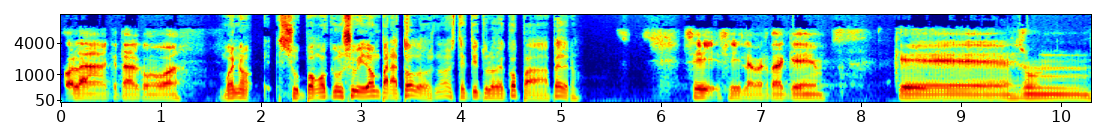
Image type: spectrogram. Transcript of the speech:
Hola, ¿qué tal? ¿Cómo va? Bueno, eh, supongo que un subidón para todos, ¿no? Este título de Copa, Pedro. Sí, sí, la verdad que, que es un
